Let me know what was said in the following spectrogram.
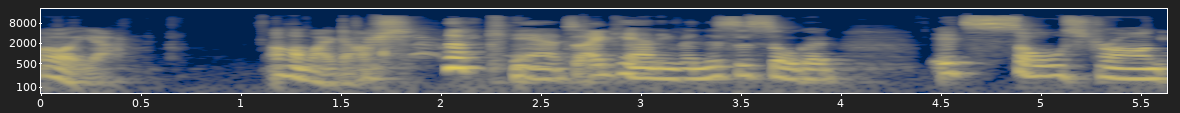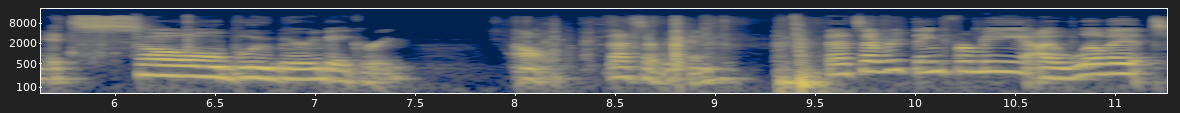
Oh yeah. Oh my gosh, I can't, I can't even. This is so good. It's so strong. It's so blueberry bakery. Oh, that's everything. That's everything for me. I love it.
